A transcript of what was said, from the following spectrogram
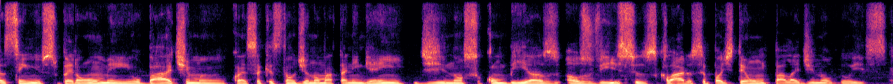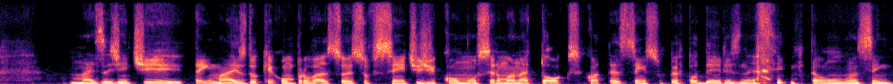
assim, super-homem, o Batman, com essa questão de não matar ninguém, de não sucumbir aos, aos vícios. Claro, você pode ter um paladino ou dois mas a gente tem mais do que comprovações suficientes de como o ser humano é tóxico até sem superpoderes, né? Então, assim,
